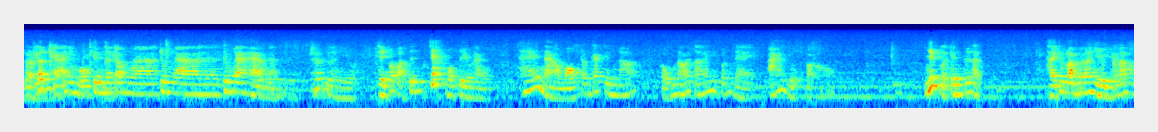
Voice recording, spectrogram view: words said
Rồi tất cả những bộ kinh ở trong uh, trung uh, trung a hàm này rất là nhiều. Thì có bà tin chắc một điều rằng thế nào một trong các kinh đó cũng nói tới vấn đề ái dục và khổ. Nhất là kinh tứ thập thầy trúc lâm có nói nhiều gì đó không?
